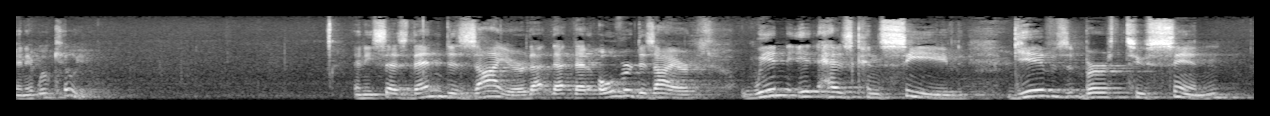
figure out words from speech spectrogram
and it will kill you. And he says, then desire, that, that, that over desire, when it has conceived, gives birth to sin.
